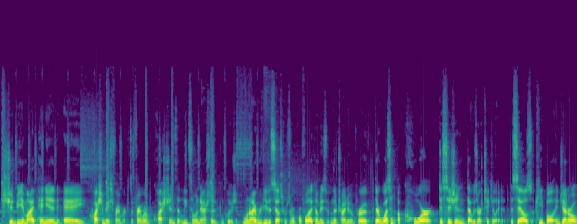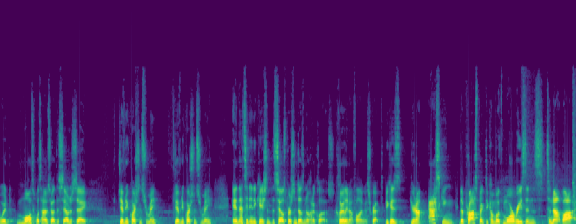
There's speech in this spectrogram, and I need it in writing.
should be, in my opinion, a question-based framework. It's a framework of questions that lead someone naturally to the conclusion. When I review the sales scripts of our portfolio companies when they're trying to improve, there wasn't a core decision that was articulated. The sales people in general would multiple times throughout the sale just say, do you have any questions for me? You have any questions for me? And that's an indication that the salesperson doesn't know how to close. Clearly not following the script because you're not asking the prospect to come up with more reasons to not buy,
